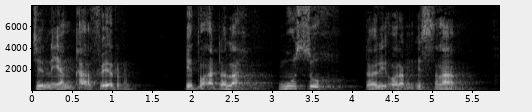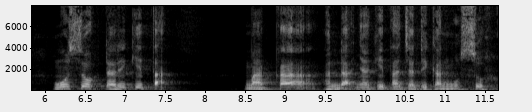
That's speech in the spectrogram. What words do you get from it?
jin yang kafir itu adalah musuh dari orang Islam, musuh dari kita. Maka hendaknya kita jadikan musuh.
